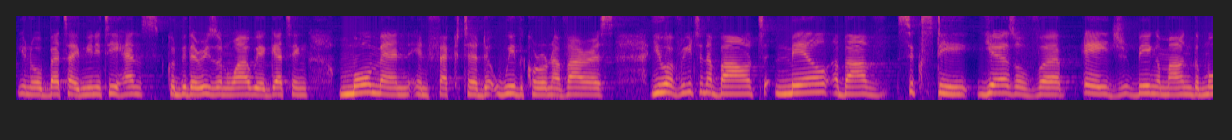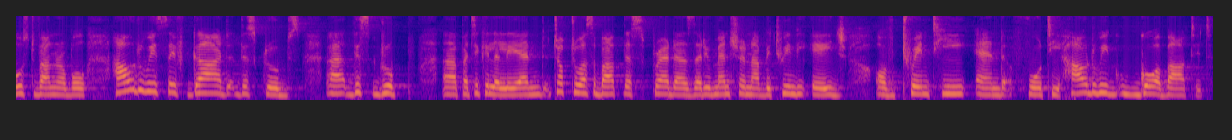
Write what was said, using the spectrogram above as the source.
you know, better immunity, hence could be the reason why we're getting more men infected with coronavirus. You have written about male above 60 years of uh, age being among the most vulnerable. How do we safeguard this groups, uh, this group uh, particularly? And talk to us about the spreaders that you mentioned are between the age of 20 and 40. How do we go about it?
